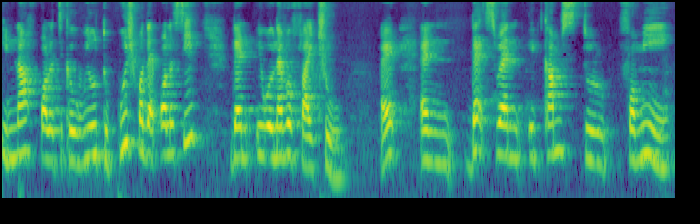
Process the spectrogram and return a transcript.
enough political will to push for that policy then it will never fly through right and that's when it comes to for me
